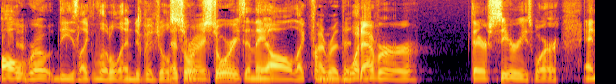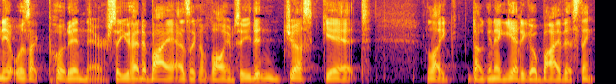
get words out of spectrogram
all Okay. wrote these like little individual sort right. stories, and they all like from that too. whatever their series were, and it was like put in there. So you had to buy it as like a volume. So you didn't just get like Dunk and Egg. You had to go buy this thing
